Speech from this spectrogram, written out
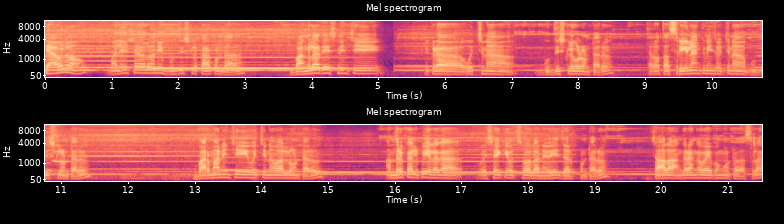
కేవలం మలేషియాలోని బుద్ధిస్టులు కాకుండా బంగ్లాదేశ్ నుంచి ఇక్కడ వచ్చిన బుద్ధిస్టులు కూడా ఉంటారు. తర్వాత శ్రీలంక నుంచి వచ్చిన బుద్ధిస్టులు ఉంటారు. బర్మా నుంచి వచ్చిన వాళ్ళు ఉంటారు. అందరూ కలిపి ఇలాగా వైశాఖి ఉత్సవాలు అనేవి జరుపుకుంటారు. చాలా అంగరంగ వైభవంగా ఉంటుంది అసలు.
